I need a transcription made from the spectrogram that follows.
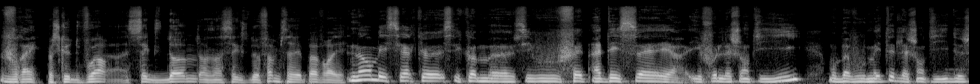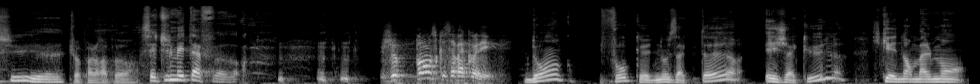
vraie. Parce que de voir un sexe d'homme dans un sexe de femme, ça n'est pas vrai. Non, mais c'est que c'est comme euh, si vous faites un dessert, il faut de la chantilly. Bon, bah, vous mettez de la chantilly dessus. euh. Je vois pas le rapport. C'est une métaphore. Je pense que ça va coller. Donc, il faut que nos acteurs éjaculent, ce qui est normalement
